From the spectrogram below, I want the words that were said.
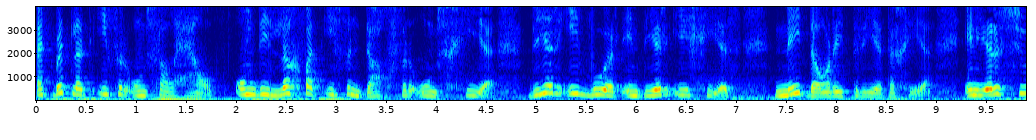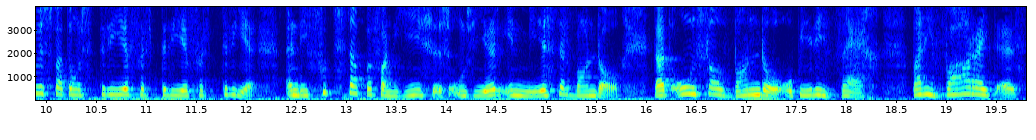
Ek bid dat u vir ons sal help om die lig wat U vandag vir ons gee, deur U woord en deur U Gees, net daardie tree te gee. En Here, soos wat ons tree vir tree vir tree in die voetstappe van Jesus, ons Heer en Meester wandel, dat ons sal wandel op hierdie weg wat die waarheid is,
